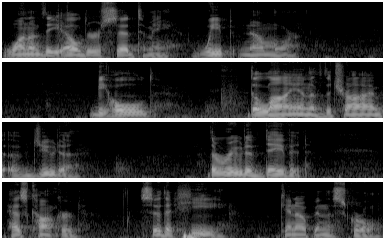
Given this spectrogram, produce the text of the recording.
One of the elders said to me, Weep no more. Behold, the lion of the tribe of Judah, the root of David, has conquered, so that he can open the scroll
